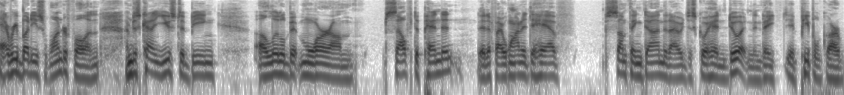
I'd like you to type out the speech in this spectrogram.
Everybody's wonderful, and I'm just kind of used to being a little bit more um, self-dependent. That if I wanted to have something done, that I would just go ahead and do it. And they people are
